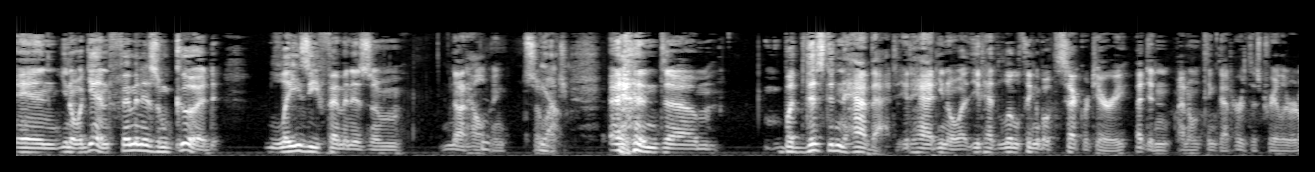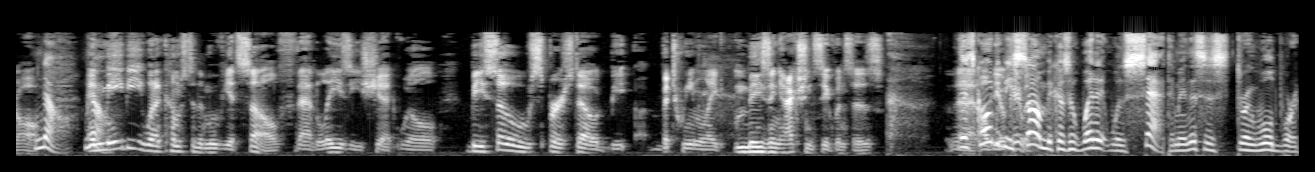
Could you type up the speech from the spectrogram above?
And, you know, again, feminism good, lazy feminism not helping so Yeah. much. And, um, but this didn't have that. It had, you know, it had the little thing about the secretary. That didn't, I don't think that hurt this trailer at all. No, no. And maybe when it comes to the movie itself, that lazy shit will be so spursed out be, between like amazing action sequences. There's going to be okay some it. because of when it was set. I mean, this is during World War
